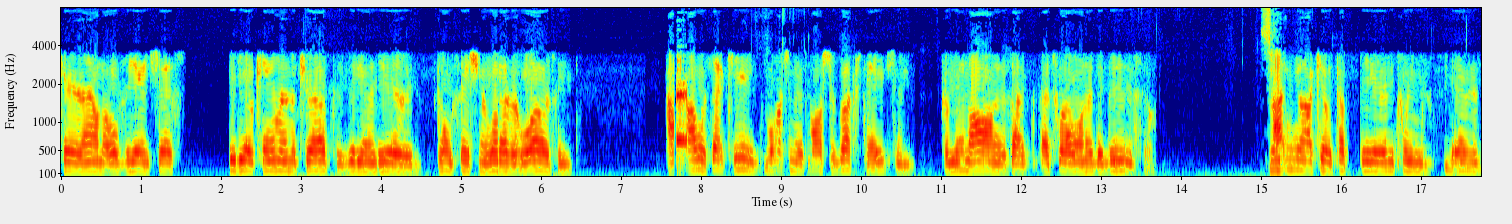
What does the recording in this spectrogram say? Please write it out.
carried around the old VHS video camera in the truck, his video deer, and going fishing or whatever it was, and I, I was that kid watching those Monster Bucks tapes, and from then on, it was like that's what I wanted to do. So, So, I, you know, I killed a couple deer in between then.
